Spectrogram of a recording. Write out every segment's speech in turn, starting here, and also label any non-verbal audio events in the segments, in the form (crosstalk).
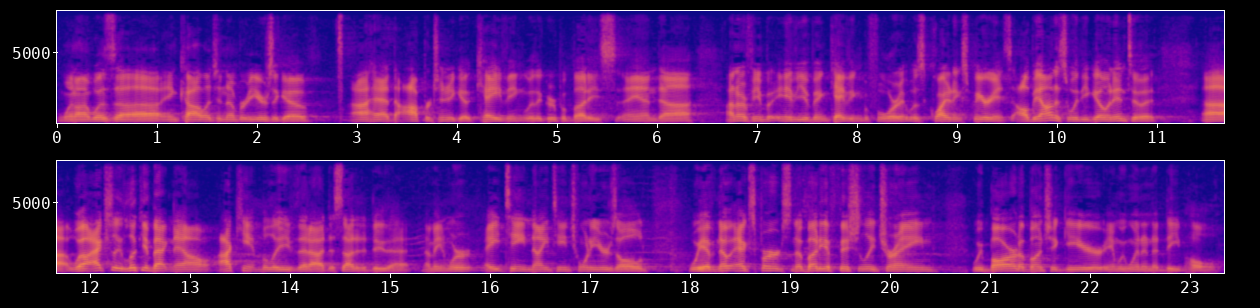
When I was uh, in college a number of years ago, I had the opportunity to go caving with a group of buddies. And uh, I don't know if any, of you have been caving before. It was quite an experience. I'll be honest with you, going into it, uh, well, actually, looking back now, I can't believe that I decided to do that. I mean, we're 18, 19, 20 years old. We have no experts, nobody officially trained. We borrowed a bunch of gear and we went in a deep hole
